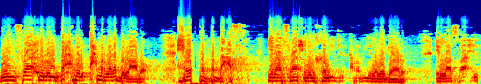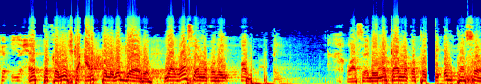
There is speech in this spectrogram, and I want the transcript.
min saaxili albaxri alaxmar laga bilaabo xeebta badda cas ilaa saaxili alkhaliij alcarabiya laga gaaro ilaa saaxilka iyo xeebta khaliijka carabta laga gaaro yaa waasic noqday oo ballaartay waasic bay markaa noqotay intaasoo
